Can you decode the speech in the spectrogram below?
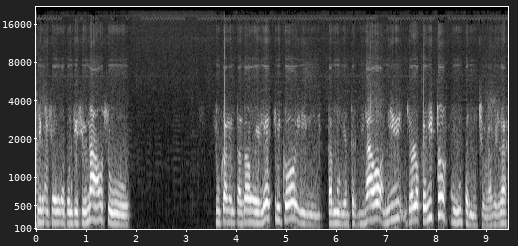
tienen su aire acondicionado, su, su calentador eléctrico y están muy bien terminados. A mí, yo los que he visto, me gustan mucho, la verdad.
